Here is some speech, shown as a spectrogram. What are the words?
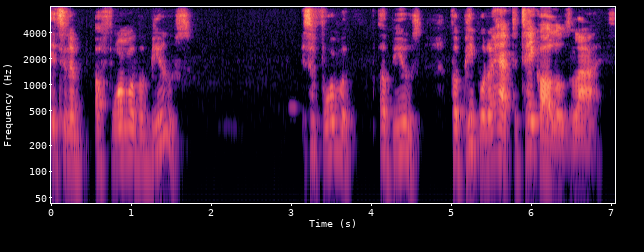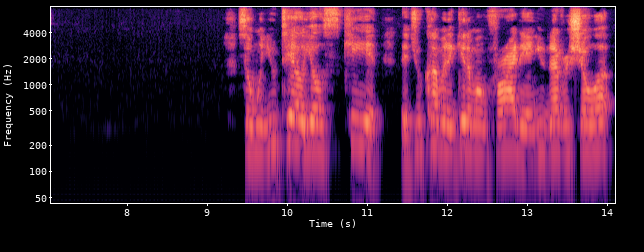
it's an, a form of abuse it's a form of abuse for people to have to take all those lies so when you tell your kid that you coming to get them on Friday and you never show up,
